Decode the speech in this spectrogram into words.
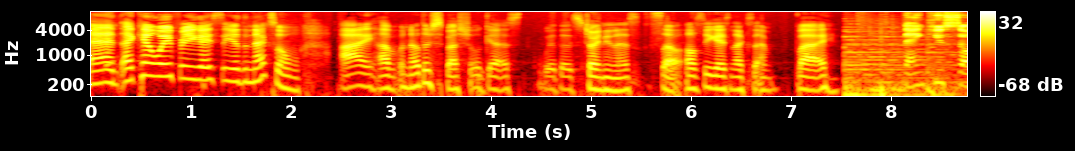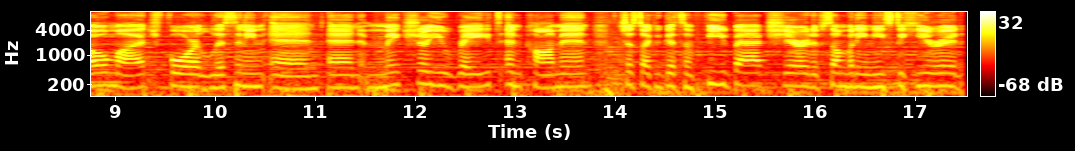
And I can't wait for you guys to hear the next one. I have another special guest with us joining us. So I'll see you guys next time. Bye. Thank you so much for listening in and make sure you rate and comment just so I could get some feedback. Share it if somebody needs to hear it.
